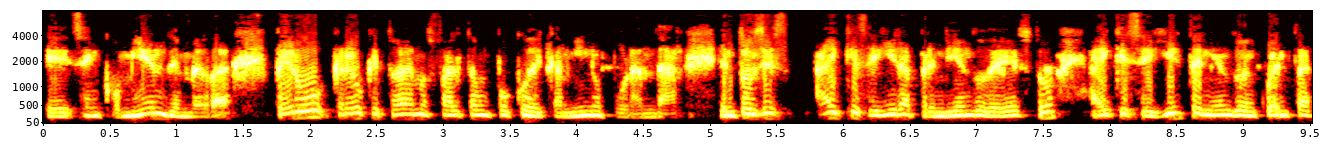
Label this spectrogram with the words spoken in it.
que se encomienden, ¿verdad? Pero creo que todavía nos falta un poco de camino por andar. Entonces, hay que seguir aprendiendo de esto, hay que seguir teniendo en cuenta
